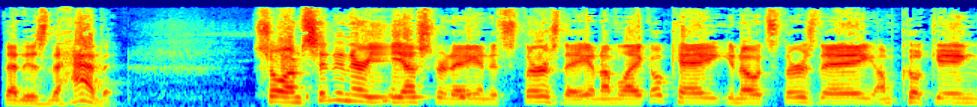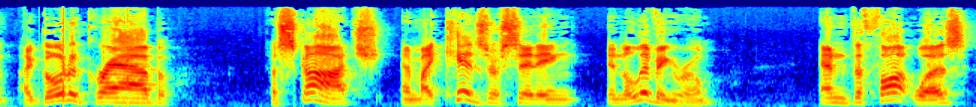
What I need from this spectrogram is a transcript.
that is the habit. So I'm sitting there yesterday and it's Thursday and I'm like, okay, you know, it's Thursday, I'm cooking. I go to grab a scotch and my kids are sitting in the living room. And the thought was,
